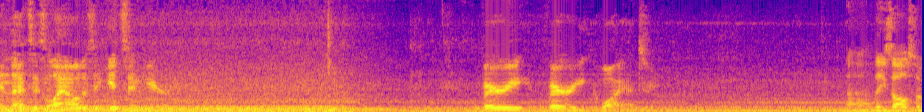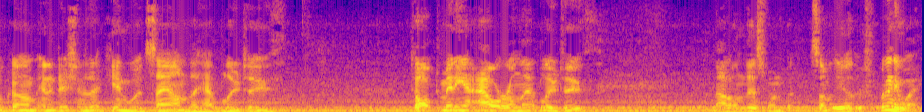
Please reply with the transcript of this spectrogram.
and that's as loud as it gets in here. Very, very quiet. Uh, these also come, in addition to that Kenwood sound, they have Bluetooth. Talked many an hour on that Bluetooth. Not on this one, but some of the others. But anyway,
